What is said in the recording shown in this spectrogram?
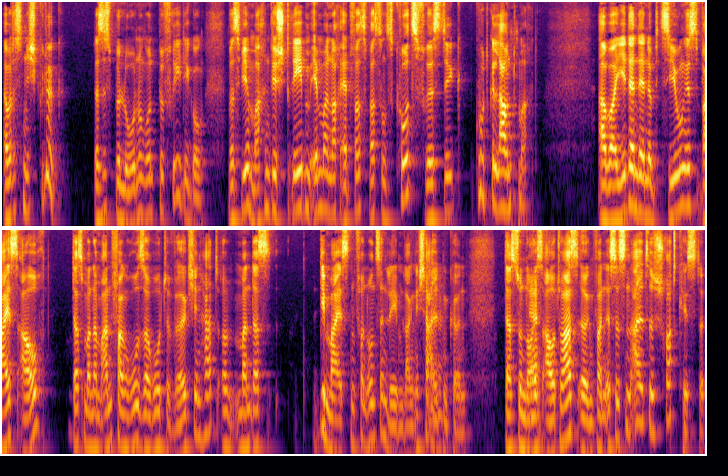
Aber das ist nicht Glück. Das ist Belohnung und Befriedigung. Was wir machen, wir streben immer nach etwas, was uns kurzfristig gut gelaunt macht. Aber jeder, der in einer Beziehung ist, weiß auch, dass man am Anfang rosa-rote Wölkchen hat und man das die meisten von uns ein Leben lang nicht halten mhm. können. dass du ein neues ja. Auto hast, irgendwann ist es eine alte Schrottkiste.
